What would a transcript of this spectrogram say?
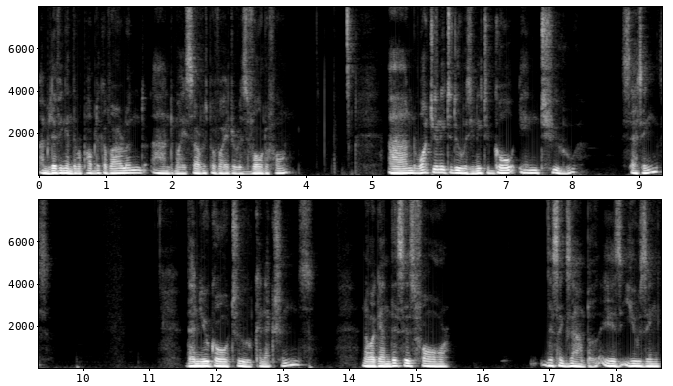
I'm living in the Republic of Ireland and my service provider is Vodafone. And what you need to do is you need to go into settings. Then you go to connections. Now again, this is for, this example is using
